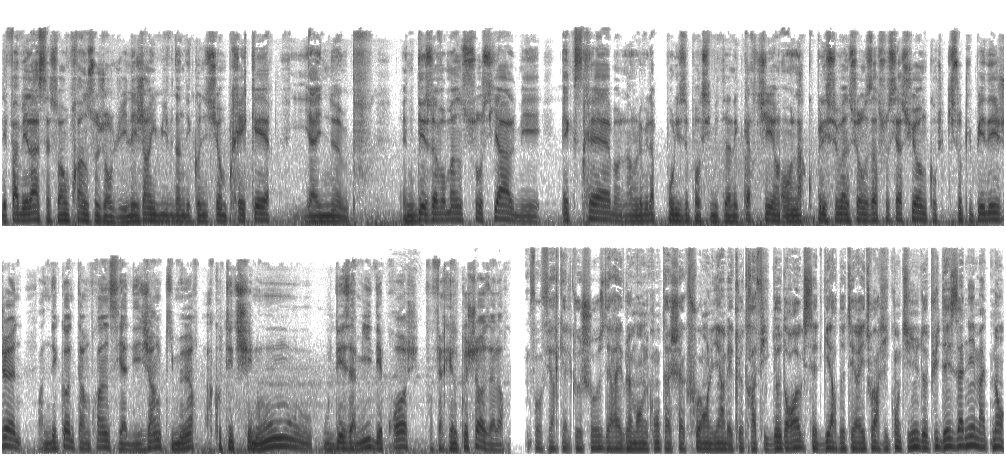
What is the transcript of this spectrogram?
Les favelas, elles sont en France aujourd'hui. Les gens ils vivent dans des conditions précaires. Il y a une, un désœuvrement social, mais extrême. On a enlevé la police de proximité dans les quartiers. On a coupé les subventions aux associations qui s'occupaient des jeunes. Vous vous rendez compte, en France, il y a des gens qui meurent à côté de chez nous, ou des amis, des proches. Il faut faire quelque chose alors. Faut faire quelque chose, des règlements de compte à chaque fois en lien avec le trafic de drogue, cette guerre de territoire qui continue depuis des années maintenant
